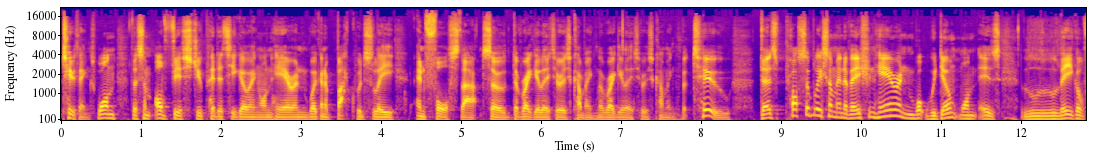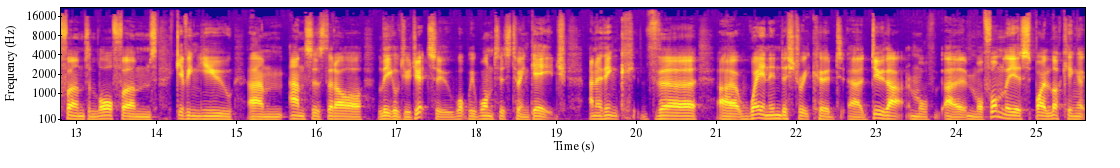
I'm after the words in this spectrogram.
two things. One, there's some obvious stupidity going on here, and we're going to backwardsly enforce that. So the regulator is coming, the regulator is coming. But two, there's possibly some innovation here, and what we don't want is legal firms and law firms giving you um, answers that are legal jujitsu. What we want is to engage, and I think the uh, way an industry could uh, do that more uh, more formally is by looking at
